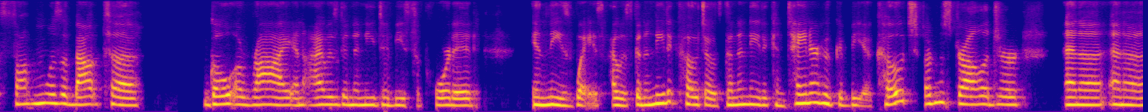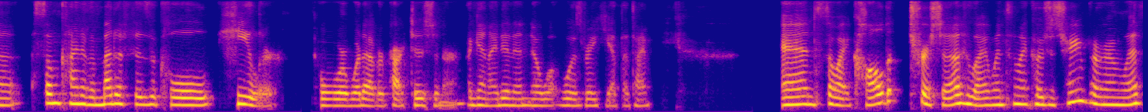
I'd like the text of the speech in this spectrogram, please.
something was about to go awry and I was going to need to be supported in these ways. I was going to need a coach. I was going to need a container who could be a coach, an astrologer, and a and a some kind of a metaphysical healer or whatever practitioner. Again, I didn't know what was Reiki at the time. And so I called Trisha, who I went to my coach's training program with,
